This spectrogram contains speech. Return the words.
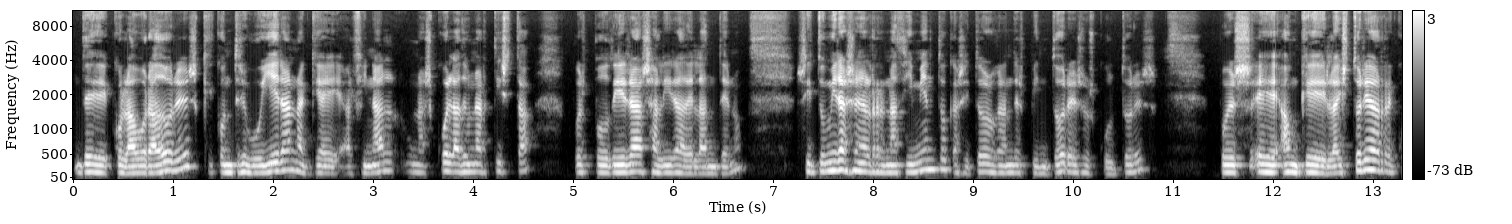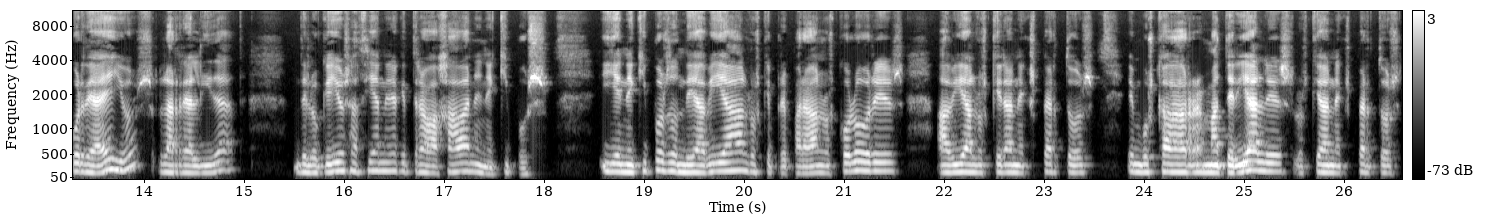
de colaboradores que contribuyeran a que al final una escuela de un artista pues pudiera salir adelante. ¿no? Si tú miras en el Renacimiento, casi todos los grandes pintores o escultores, pues eh, aunque la historia recuerde a ellos, la realidad de lo que ellos hacían era que trabajaban en equipos y en equipos donde había los que preparaban los colores, había los que eran expertos en buscar materiales, los que eran expertos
